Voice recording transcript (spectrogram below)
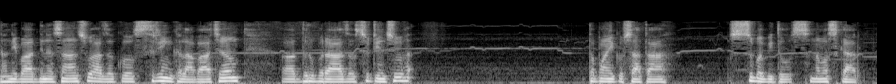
धन्यवाद दिन चाहन्छु आजको श्रृङ्खलाबाट। ध्रुवराज छुटिन्छु तपाईँको साता शुभ बितोस्। नमस्कार।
